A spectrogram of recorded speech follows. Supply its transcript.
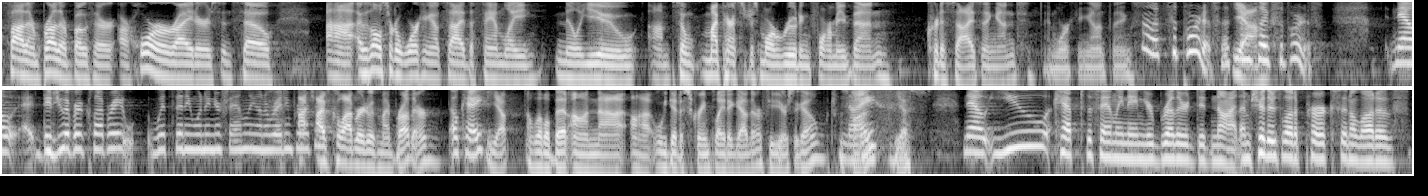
father and brother both are, are horror writers, and so uh, I was all sort of working outside the family milieu. Um, so my parents are just more rooting for me than criticizing and, and working on things. Oh, that's supportive. That sounds Yeah. like supportive. Now, did you ever collaborate with anyone in your family on a writing project? I've collaborated with my brother. Okay. Yep, a little bit on. Uh, uh, we did a screenplay together a few years ago, which was Nice. fun. Yes. Now, you kept the family name, your brother did not. I'm sure there's a lot of perks and a lot of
